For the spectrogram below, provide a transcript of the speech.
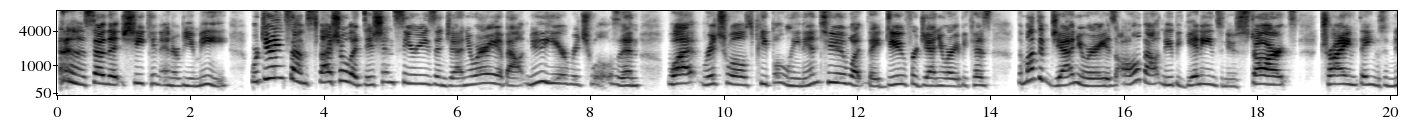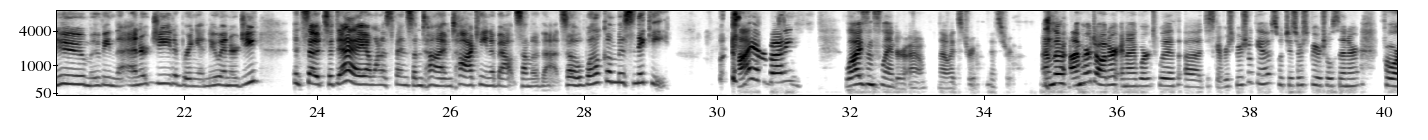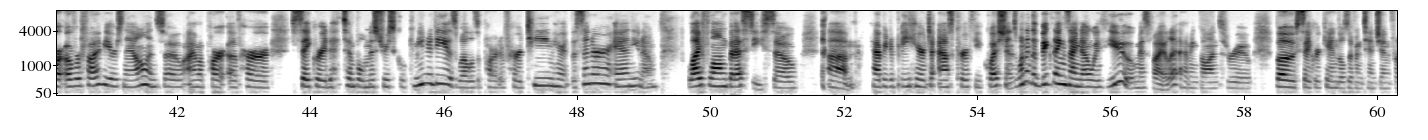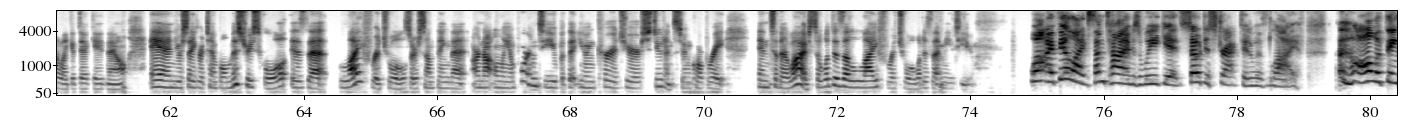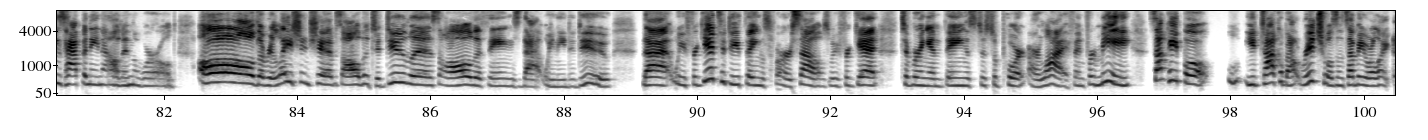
so that she can interview me. We're doing some special edition series in January about New Year rituals and what rituals people lean into, what they do for January, because the month of January is all about new beginnings, new starts, trying things new, moving the energy to bring in new energy. And so today I want to spend some time talking about some of that. So, welcome, Miss Nikki. Hi, everybody lies and slander. I don't no, it's true. It's true. I'm the I'm her daughter, and I worked with uh, Discover Spiritual Gifts, which is her spiritual center, for over five years now, and so I'm a part of her Sacred Temple Mystery School community, as well as a part of her team here at the center, and you know, lifelong bestie. So um, happy to be here to ask her a few questions. One of the big things I know with you, Miss Vialet, having gone through both Sacred Candles of Intention for like a decade now and your Sacred Temple Mystery School, is that life rituals are something that are not only important to you, but that you encourage your students to incorporate into their lives. So, what does a life ritual? What does that mean to you? Well, I feel like sometimes we get so distracted with life all the things happening out in the world, all the relationships, all the to do lists, all the things that we need to do, that we forget to do things for ourselves. We forget to bring in things to support our life. And for me, some people, you talk about rituals, and some people are like,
